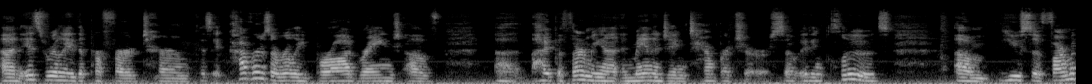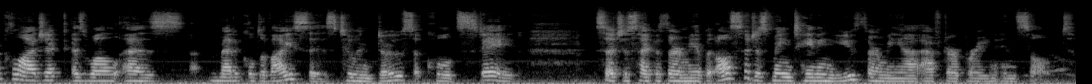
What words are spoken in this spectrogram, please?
And it's really the preferred term because it covers a really broad range of uh, hypothermia and managing temperature. So it includes um, use of pharmacologic as well as medical devices to induce a cold state, such as hypothermia, but also just maintaining euthermia after a brain insult.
